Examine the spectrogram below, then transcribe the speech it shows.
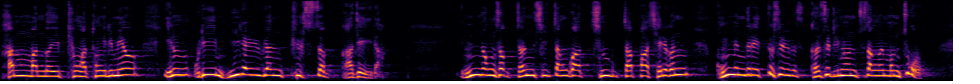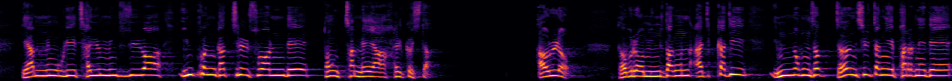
한반도의 평화 통일이며 이는 우리 미래를 위한 필수적 과제이다. 임종석 전 실장과 친북 좌파 세력은 국민들의 뜻을 거스리는 주장을 멈추고 대한민국의 자유민주주의와 인권 가치를 수호하는 데 동참해야 할 것이다. 아울러 더불어민주당은 아직까지 임종석 전 실장의 발언에 대해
